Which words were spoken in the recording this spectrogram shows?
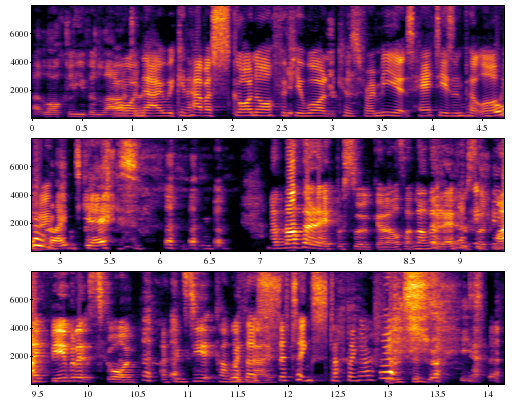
at Loch Leven Larder. Oh, now we can have a scone off if you want, because for me it's Hetties and Pitlochry. All right, yes. another episode, girls. Another episode. My favourite scone. I can see it coming with now. us sitting, stuffing our faces. Right. Yeah. But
